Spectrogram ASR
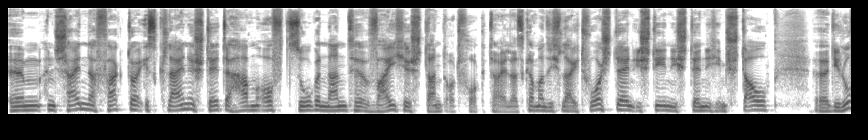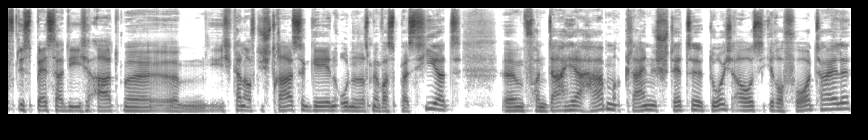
Ähm, entscheidender Faktor ist, kleine Städte haben oft sogenannte weiche Standortvorteile. Das kann man sich leicht vorstellen. Ich stehe nicht ständig im Stau. Äh, die Luft ist besser, die ich atme. Ähm, ich kann auf die Straße gehen, ohne dass mir was passiert. Ähm, von daher haben kleine Städte durchaus ihre Vorteile.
